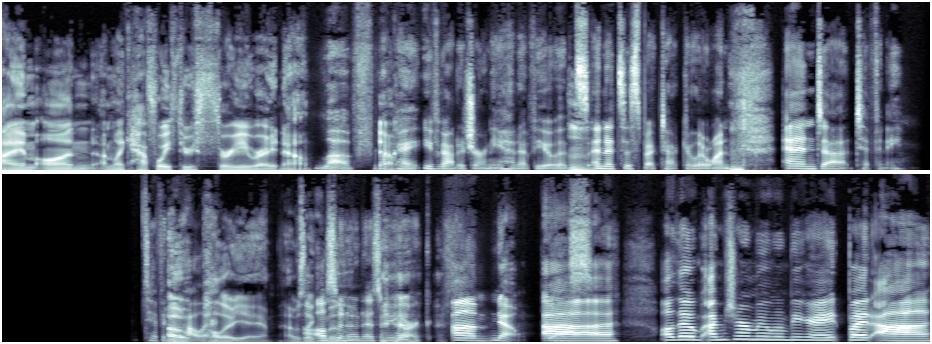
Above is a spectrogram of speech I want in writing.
I am on. I'm like halfway through three right now. Love. Yeah. Okay, you've got a journey ahead of you. It's Mm. and it's a spectacular one. Mm. and uh, Tiffany. Tiffany Oh, Pollard. Pollard, yeah, yeah. I was like, also Moon? known as New York. Um, no. Yes. Uh, although I'm sure Moon would be great, but uh,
